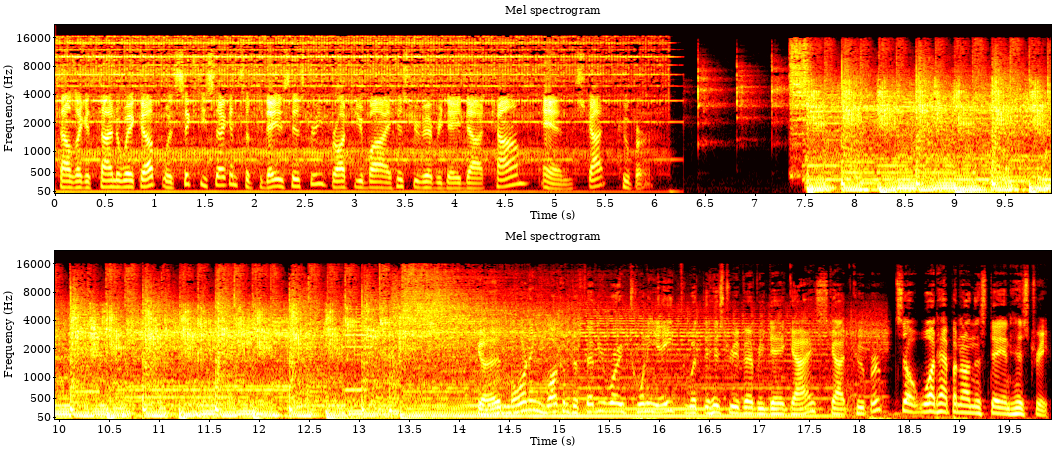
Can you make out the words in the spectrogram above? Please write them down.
Sounds like it's time to wake up with 60 seconds of today's history brought to you by historyofeveryday.com and Scott Cooper. Good morning. Welcome to February 28th with the History of Everyday guy, Scott Cooper. So, what happened on this day in history?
